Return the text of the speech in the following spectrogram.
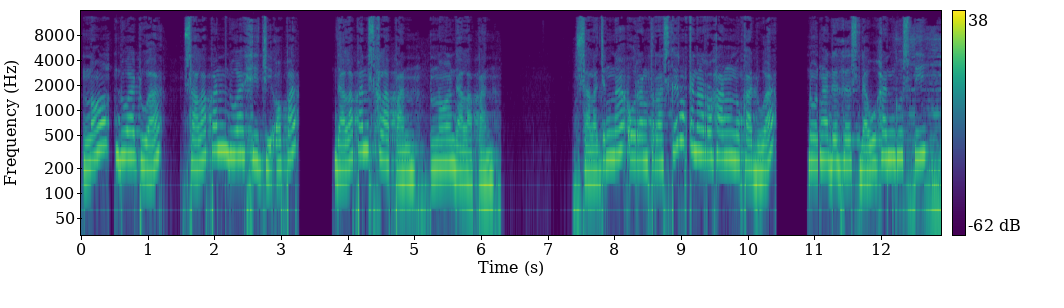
022 dua hiji opat 8808 salahjengnah orang terasken kana rohang nuka 2 nun ngadehes dauhan Gusti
